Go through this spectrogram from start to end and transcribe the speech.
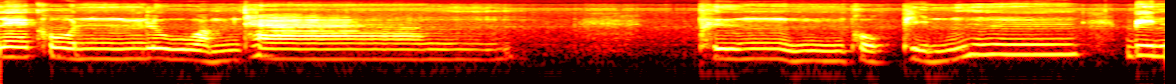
และคนรวมทาง พึ่งผกผิน บิน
